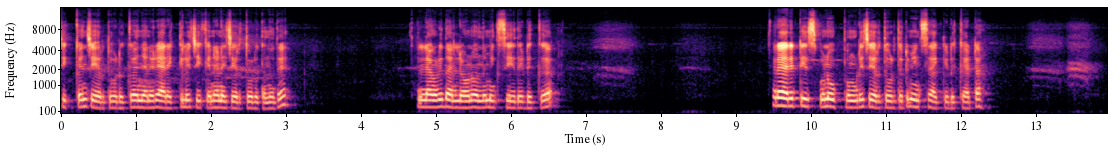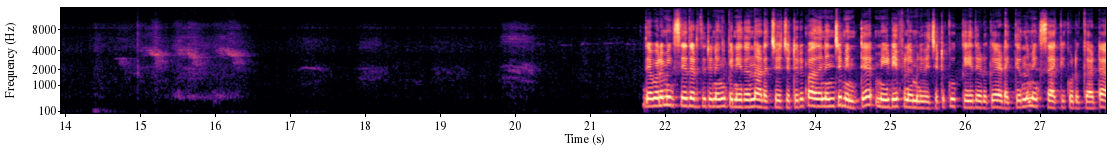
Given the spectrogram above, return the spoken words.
ചിക്കൻ ചേർത്ത് കൊടുക്കുക. ഞാനൊരു അര കിലോ ചിക്കനാണ് ചേർത്ത് കൊടുക്കുന്നത്. എല്ലാം കൂടി നല്ലോണം ഒന്ന് മിക്സ് ചെയ്തെടുക്കുക. ഒരു അര ടീസ്പൂൺ ഉപ്പും കൂടി ചേർത്ത് കൊടുത്തിട്ട് മിക്സ് ആക്കി കേട്ടോ. ഇതേപോലെ മിക്സ് ചെയ്തെടുത്തിട്ടുണ്ടെങ്കിൽ പിന്നെ ഇതൊന്ന് അടച്ചു വെച്ചിട്ട് ഒരു പതിനഞ്ച് മിനിറ്റ് മീഡിയം ഫ്ലെയിമിൽ വെച്ചിട്ട് കുക്ക് ചെയ്തെടുക്കുക. ഇടയ്ക്കൊന്ന് മിക്സ് ആക്കി കൊടുക്കുക കേട്ടോ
